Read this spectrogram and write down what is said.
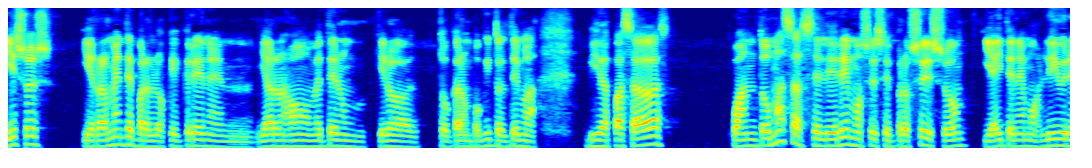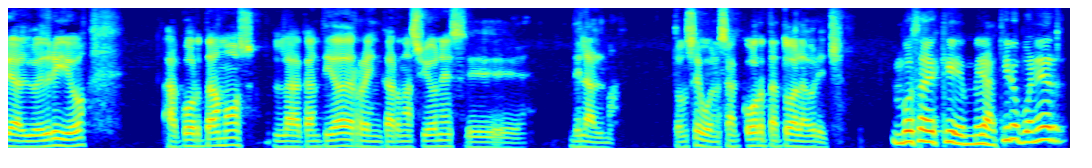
Y eso es, y realmente para los que creen en, y ahora nos vamos a meter un, quiero tocar un poquito el tema vidas pasadas, Cuanto más aceleremos ese proceso, y ahí tenemos libre albedrío, acortamos la cantidad de reencarnaciones eh, del alma. Entonces, bueno, se acorta toda la brecha. Vos sabés que, mira, quiero poner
